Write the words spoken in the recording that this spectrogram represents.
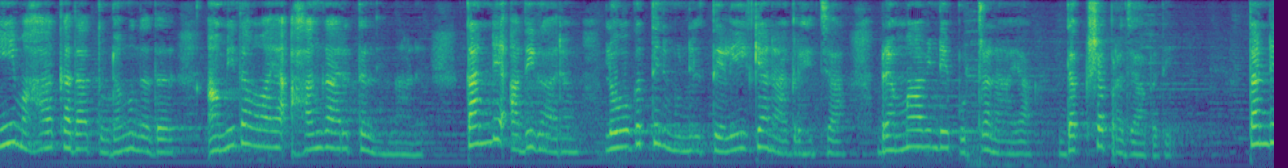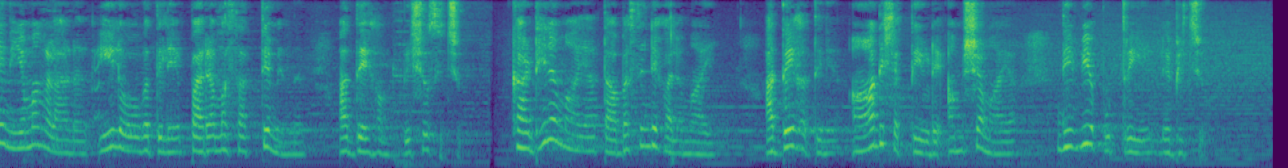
ഈ മഹാകഥ തുടങ്ങുന്നത് അമിതമായ അഹങ്കാരത്തിൽ നിന്നാണ്. തന്റെ അധികാരം ലോകത്തിന് മുന്നിൽ തെളിയിക്കാൻ ആഗ്രഹിച്ച ബ്രഹ്മാവിന്റെ പുത്രനായ ദക്ഷ പ്രജാപതി തന്റെ നിയമങ്ങളാണ് ഈ ലോകത്തിലെ പരമസത്യമെന്ന് അദ്ദേഹം വിശ്വസിച്ചു. കഠിനമായ തപസ്സിന്റെ ഫലമായി അദ്ദേഹത്തിന് ആദിശക്തിയുടെ അംശമായ ദിവ്യപുത്രിയെ ലഭിച്ചു.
